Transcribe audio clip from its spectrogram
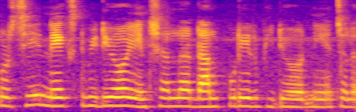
করছি। নেক্সট ভিডিও ইনশাল্লাহ ডালপুরের ভিডিও নিয়ে চলে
